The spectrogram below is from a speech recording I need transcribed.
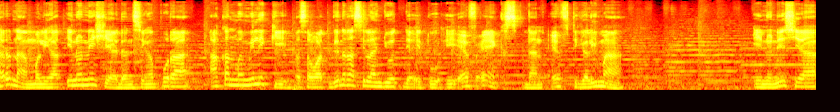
karena melihat Indonesia dan Singapura akan memiliki pesawat generasi lanjut yaitu EFX dan F-35. Indonesia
